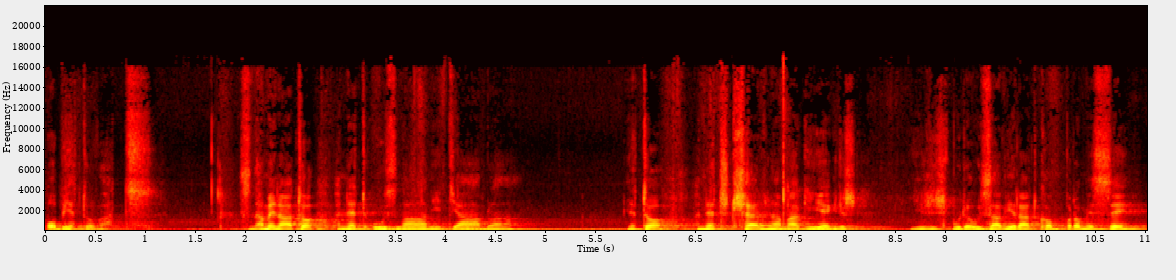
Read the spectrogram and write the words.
obětovat. Znamená to hned uznání ďábla? Je to hned černá magie, když Ježíš bude uzavírat kompromisy?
